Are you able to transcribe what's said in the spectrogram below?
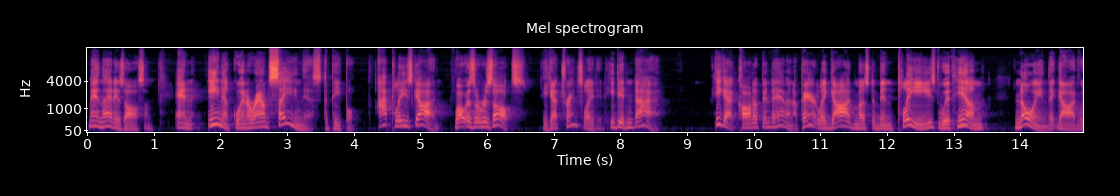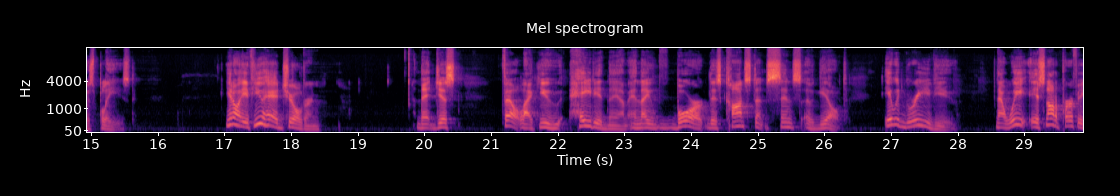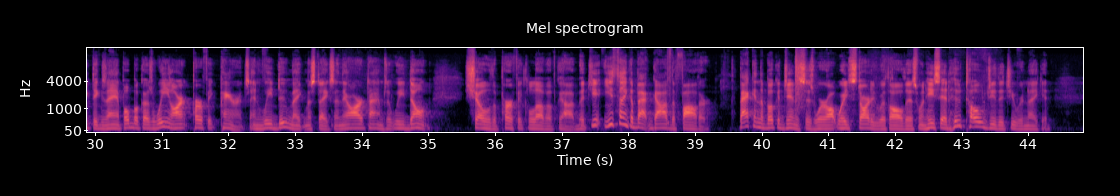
Man, that is awesome. And Enoch went around saying this to people I please God. What was the results? He got translated. He didn't die. He got caught up into heaven. Apparently, God must have been pleased with him knowing that God was pleased. You know, if you had children that just felt like you hated them and they bore this constant sense of guilt, it would grieve you. Now, we, it's not a perfect example because we aren't perfect parents and we do make mistakes, and there are times that we don't show the perfect love of God. But you, you think about God the Father. Back in the book of Genesis, where we started with all this, when He said, Who told you that you were naked?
